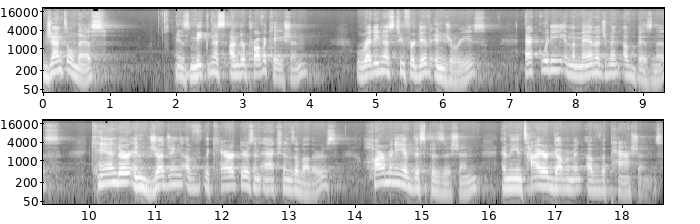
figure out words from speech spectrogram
Gentleness is meekness under provocation, readiness to forgive injuries, equity in the management of business, candor in judging of the characters and actions of others, harmony of disposition, and the entire government of the passions.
